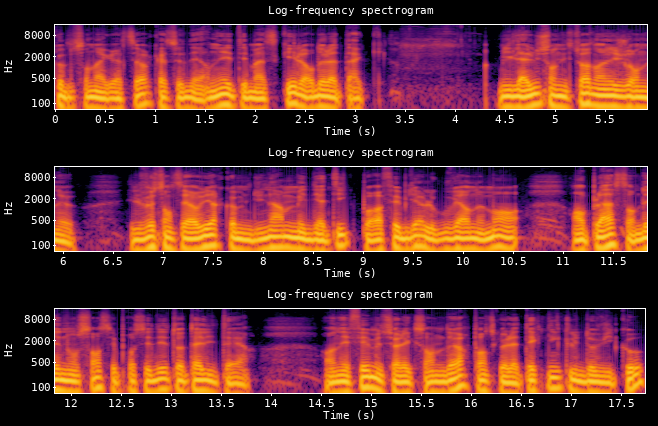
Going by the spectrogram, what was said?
comme son agresseur car ce dernier était masqué lors de l'attaque. Mais il a lu son histoire dans les journaux. Il veut s'en servir comme d'une arme médiatique pour affaiblir le gouvernement en place en dénonçant ses procédés totalitaires. En effet, M. Alexander pense que la technique Ludovico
